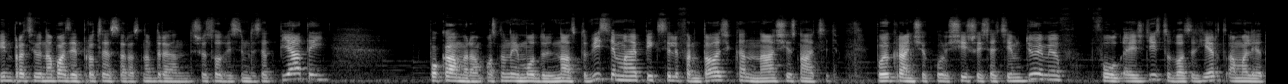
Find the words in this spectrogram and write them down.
Він працює на базі процесора Snapdragon 685. По камерам основний модуль на 108 Мп, фронталочка на 16. По екранчику 6,67 дюймів, Full HD 120 Гц AMOLED.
